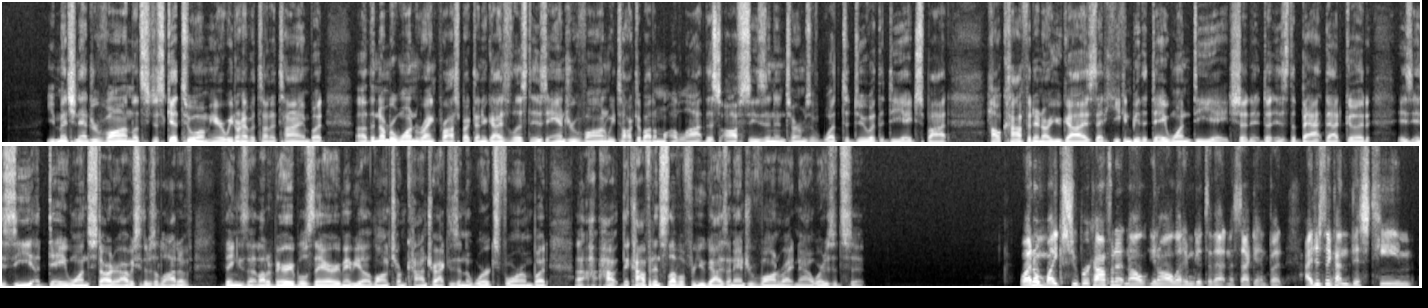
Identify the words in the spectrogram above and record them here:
You mentioned Andrew Vaughn. Let's just get to him here. We don't have a ton of time, but uh, the number one ranked prospect on your guys' list is Andrew Vaughn. We talked about him a lot this offseason in terms of what to do at the DH spot. How confident are you guys that he can be the day one DH? Is the bat that good? Is is he a day one starter? Obviously, there's a lot of things, a lot of variables there. Maybe a long term contract is in the works for him. But uh, how the confidence level for you guys on Andrew Vaughn right now? Where does it sit? Well, I know Mike's super confident, and I'll you know I'll let him get to that in a second. But I just think on this team,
